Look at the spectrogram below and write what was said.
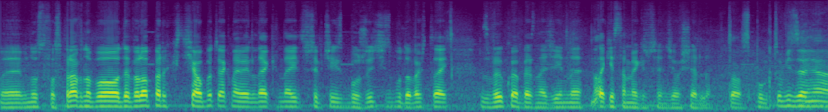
e, mnóstwo spraw, no bo deweloper chciałby to jak, naj, jak najszybciej zburzyć i zbudować tutaj zwykłe, beznadziejne, No. takie same jak wszędzie osiedle. to z punktu widzenia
